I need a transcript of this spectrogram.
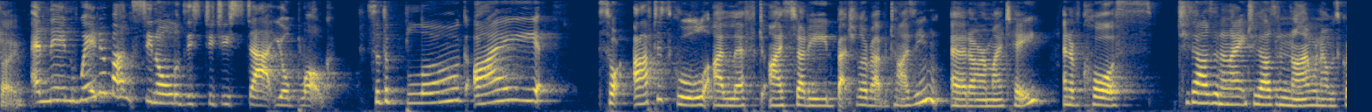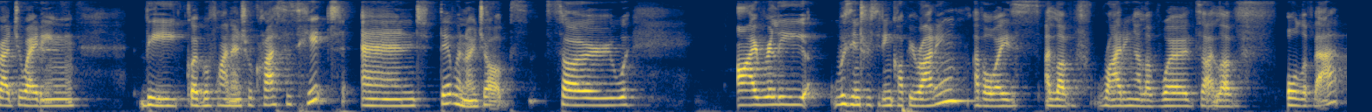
So And then, when amongst in all of this did you start your blog? So the blog, I so after school, I left. I studied Bachelor of Advertising at RMIT, and of course, 2008, 2009, when I was graduating, the global financial crisis hit, and there were no jobs. So I really was interested in copywriting. I've always, I love writing, I love words, I love all of that,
